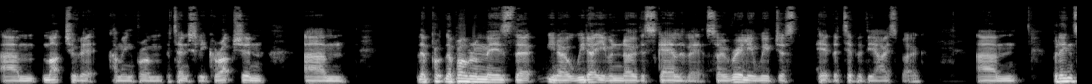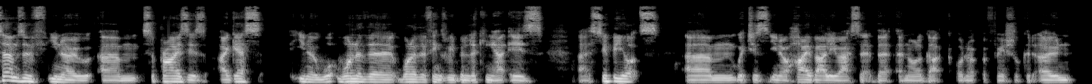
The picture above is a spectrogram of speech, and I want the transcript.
Um, much of it coming from potentially corruption. Um, the, the problem is that you know we don't even know the scale of it. So really, we've just hit the tip of the iceberg. Um, but in terms of you know um, surprises, I guess you know one of the one of the things we've been looking at is uh, super yachts, um, which is you know high value asset that an oligarch or an official could own.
